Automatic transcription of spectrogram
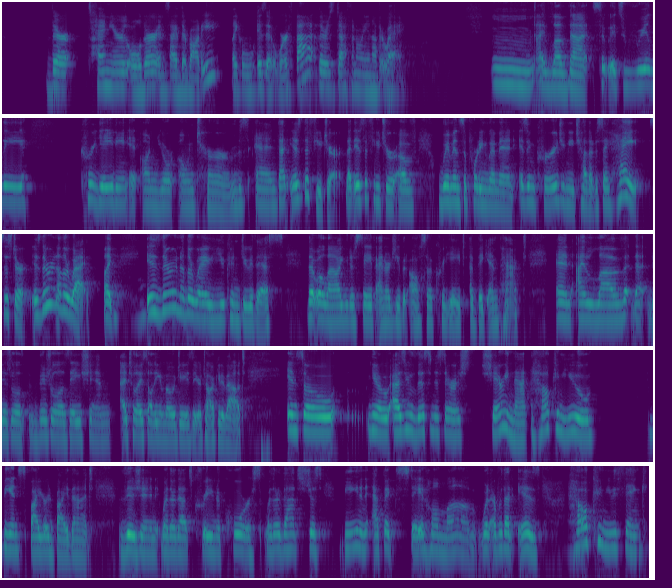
they're 10 years older inside their body. Like, is it worth that? Mm-hmm. There's definitely another way. Mm, I love that. So it's really creating it on your own terms and that is the future. That is the future of women supporting women is encouraging each other to say hey sister is there another way? Like mm-hmm. is there another way you can do this that will allow you to save energy but also create a big impact? And i love that visual visualization. I totally saw the emojis that you're talking about. And so you know, as you listen to Sarah sh- sharing that, how can you be inspired by that vision, whether that's creating a course, whether that's just being an epic stay at home mom, whatever that is? How mm-hmm. can you think,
